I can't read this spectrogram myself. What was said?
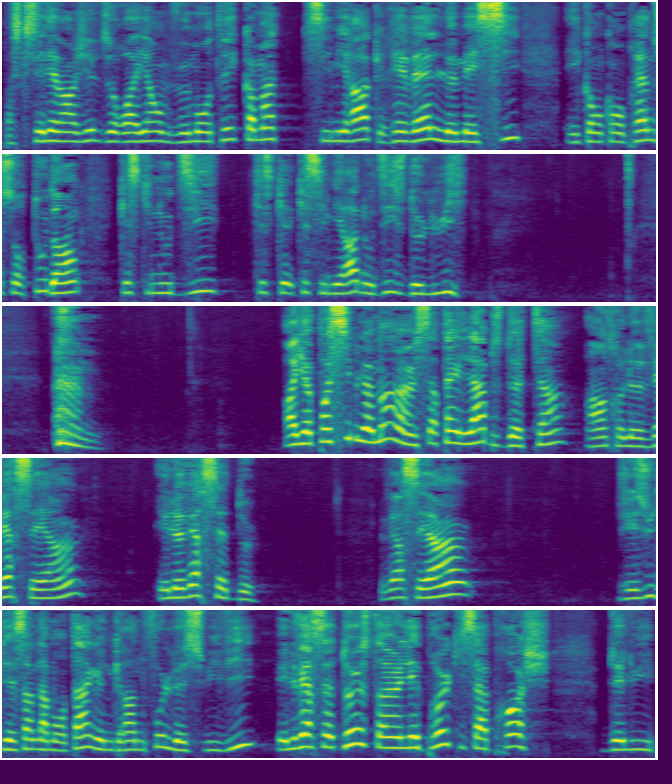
Parce que c'est l'évangile du royaume. Il veut montrer comment ces miracles révèlent le Messie et qu'on comprenne surtout donc qu'est-ce qu'il nous dit, qu'est-ce que ces miracles nous disent de lui. Ah, il y a possiblement un certain laps de temps entre le verset 1 et le verset 2. Le verset 1, Jésus descend de la montagne, une grande foule le suivit. Et le verset 2, c'est un lépreux qui s'approche de lui.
